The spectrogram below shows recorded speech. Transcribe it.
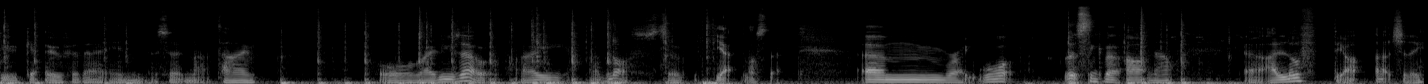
to get over there in a certain amount of time or I lose out. I have lost so yeah lost there um, right what let's think about art now. Uh, I love the art actually.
